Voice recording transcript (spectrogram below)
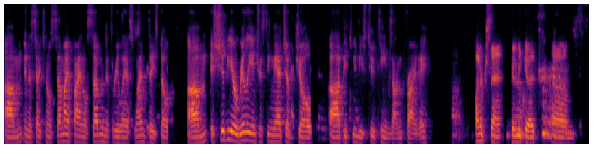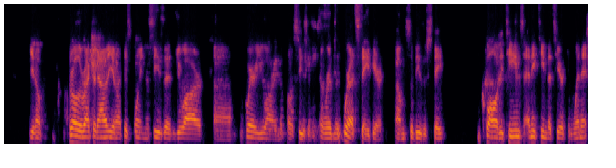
um, in a sectional semifinal, seven to three last Wednesday. So um, it should be a really interesting matchup, Joe, uh, between these two teams on Friday. Hundred percent, going to be good. You know, throw the record out. You know, at this point in the season, you are uh, where you are in the postseason. We're the, we're at state here, um, so these are state quality teams. Any team that's here can win it.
